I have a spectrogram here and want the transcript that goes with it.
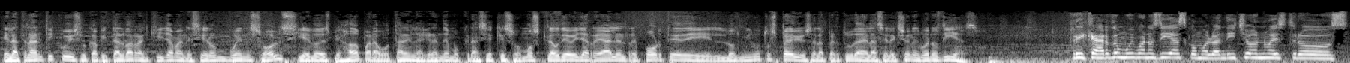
El Atlántico y su capital Barranquilla amanecieron buen sol, cielo despejado para votar en la gran democracia que somos. Claudia Villarreal, el reporte de los minutos previos a la apertura de las elecciones. Buenos días. Ricardo, muy buenos días. Como lo han dicho nuestros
